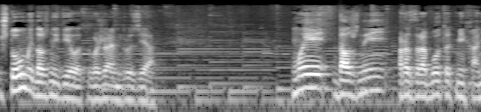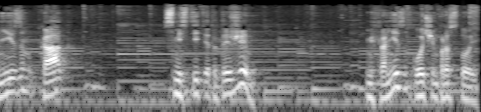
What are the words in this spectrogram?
Что мы должны делать, уважаемые друзья? Мы должны разработать механизм, как сместить этот режим. Механизм очень простой.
